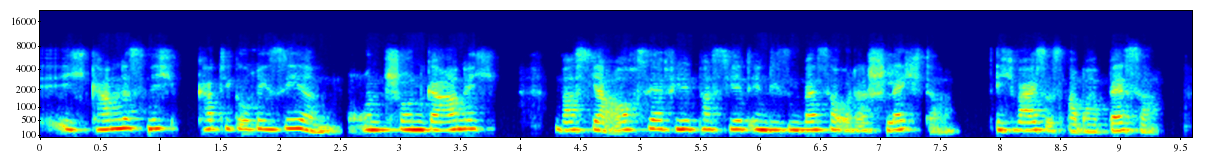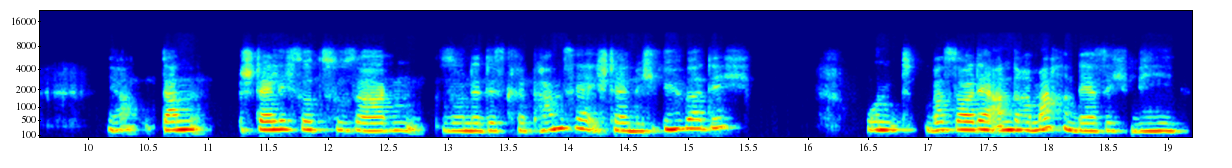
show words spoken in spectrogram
ich kann es nicht kategorisieren und schon gar nicht, was ja auch sehr viel passiert in diesem besser oder schlechter. Ich weiß es aber besser. Ja, dann stelle ich sozusagen so eine Diskrepanz her. Ich stelle mich über dich. Und was soll der andere machen, der sich wie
